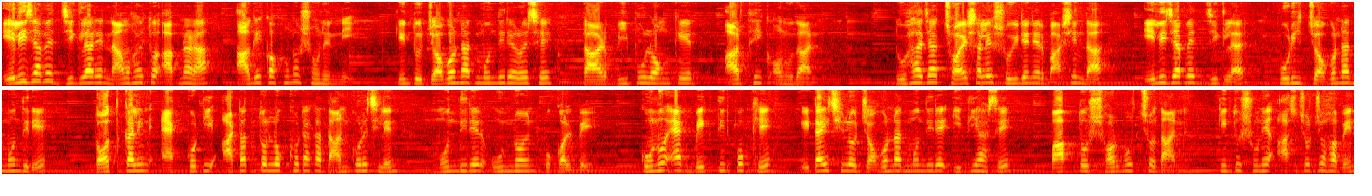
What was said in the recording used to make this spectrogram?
এলিজাবেথ জিগলারের নাম হয়তো আপনারা আগে কখনো শোনেননি। কিন্তু জগন্নাথ মন্দিরে রয়েছে তার বিপুল অঙ্কের আর্থিক অনুদান। দু হাজার ছয় সালে সুইডেনের বাসিন্দা এলিজাবেথ জিগলার পুরীর জগন্নাথ মন্দিরে তৎকালীন এক কোটি আটাত্তর লক্ষ টাকা দান করেছিলেন মন্দিরের উন্নয়ন প্রকল্পে। কোনো এক ব্যক্তির পক্ষে এটাই ছিল জগন্নাথ মন্দিরের ইতিহাসে প্রাপ্ত সর্বোচ্চ দান। কিন্তু শুনে আশ্চর্য হবেন,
